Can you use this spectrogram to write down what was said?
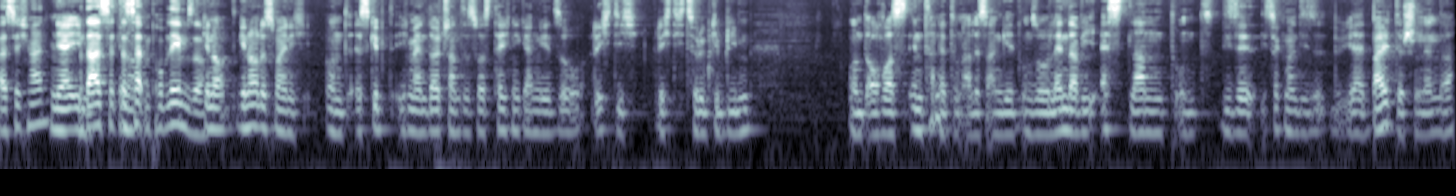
weißt du, ich meine? Ja, eben. Und da ist das genau. halt ein Problem so. Genau, genau das meine ich. Und es gibt, ich meine, Deutschland ist, was Technik angeht, so richtig, richtig zurückgeblieben. Und auch was Internet und alles angeht. Und so Länder wie Estland und diese, ich sag mal, diese ja, baltischen Länder,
